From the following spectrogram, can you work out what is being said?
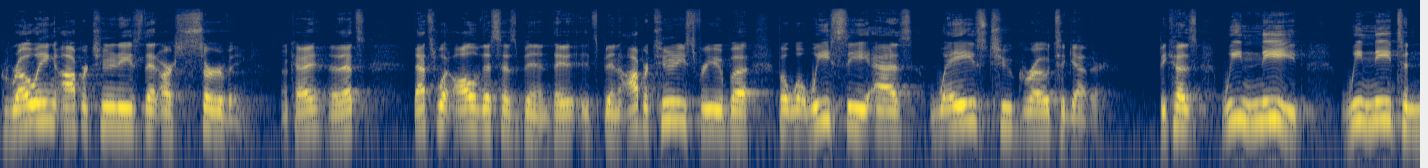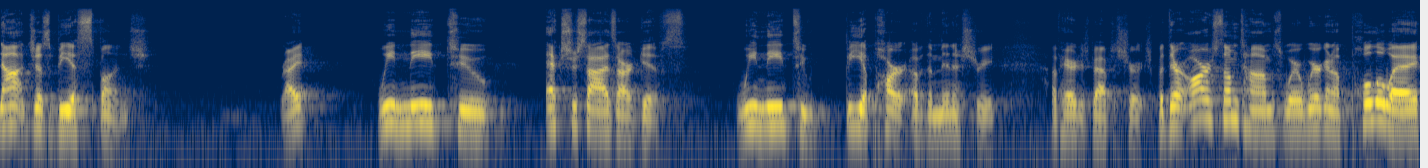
growing opportunities that are serving, okay? That's that's what all of this has been. They, it's been opportunities for you, but, but what we see as ways to grow together. Because we need, we need to not just be a sponge, right? We need to exercise our gifts. We need to be a part of the ministry of Heritage Baptist Church. But there are some times where we're going to pull away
